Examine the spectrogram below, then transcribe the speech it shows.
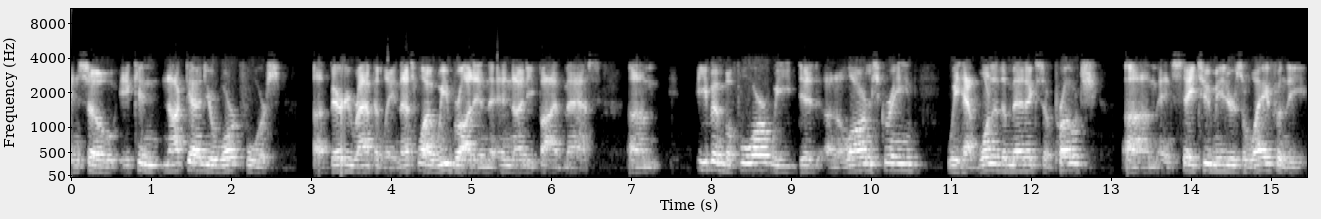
and so it can knock down your workforce very rapidly, and that's why we brought in the N95 masks. Um, even before we did an alarm screen, we have one of the medics approach and stay two meters away from the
